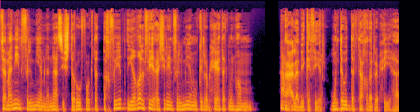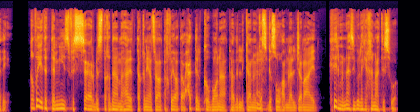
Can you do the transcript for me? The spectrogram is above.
80% من الناس يشتروه في وقت التخفيض يظل في 20% ممكن ربحيتك منهم آه. أعلى بكثير وأنت ودك تأخذ الربحية هذه. قضية التمييز في السعر باستخدام هذه التقنيات سواء التخفيضات أو حتى الكوبونات هذه اللي كانوا أي. يقصقصوها من الجرايد، كثير من الناس يقول لك يا أخي ما تسوى.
